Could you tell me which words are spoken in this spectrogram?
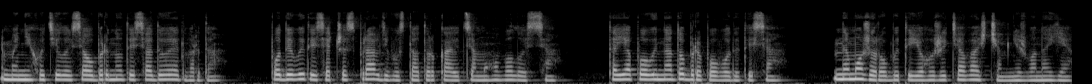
Мені хотілося обернутися до Едварда, подивитися, чи справді вуста торкаються мого волосся. Та я повинна добре поводитися. Не можу робити його життя важчим, ніж воно є,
